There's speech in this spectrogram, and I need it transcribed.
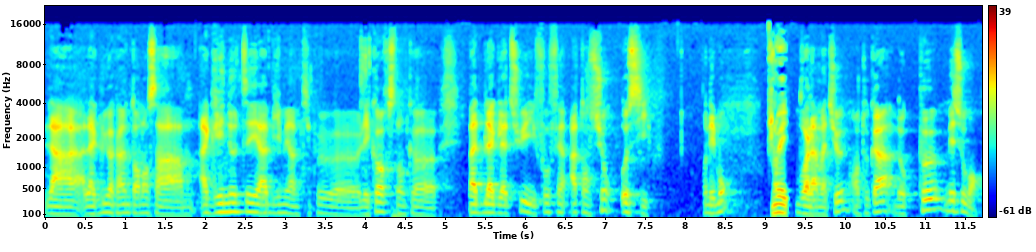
la, la, glu a quand même tendance à, à grignoter, à abîmer un petit peu l'écorce. Donc, pas de blague là-dessus. Il faut faire attention aussi. On est bon? Oui. Voilà, Mathieu. En tout cas, donc peu, mais souvent.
